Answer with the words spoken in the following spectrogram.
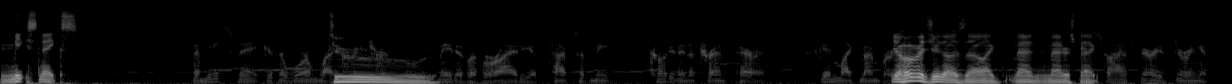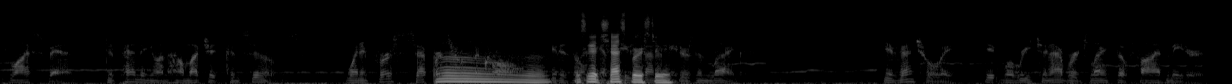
Meat Snakes. The meat snake is a worm-like creature Dude. made of a variety of types of meat, coated in a transparent, skin-like membrane. Yo, whoever drew those, though, like, mad, mad respect. Its size varies during its lifespan, depending on how much it consumes. When it first separates from the crawl, Uh, it is looks only like a chest few burster. centimeters in length. Eventually, It will reach an average length of 5 meters.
